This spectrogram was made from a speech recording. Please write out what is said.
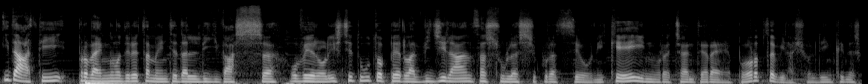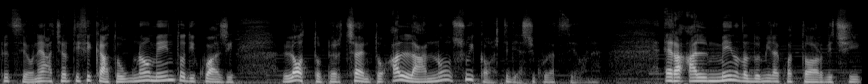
I dati provengono direttamente dall'IVAS, ovvero l'Istituto per la Vigilanza sulle Assicurazioni, che in un recente report, vi lascio il link in descrizione, ha certificato un aumento di quasi l'8% all'anno sui costi di assicurazione. Era almeno dal 2014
